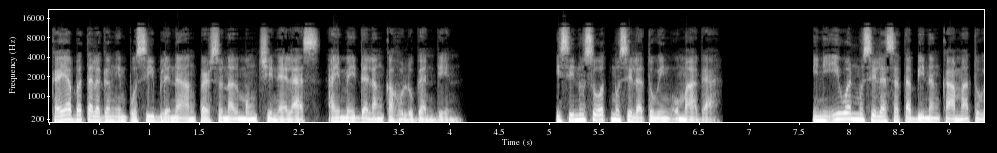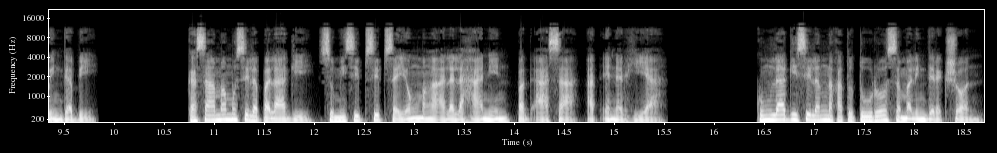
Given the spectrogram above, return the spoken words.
Kaya ba talagang imposible na ang personal mong tsinelas ay may dalang kahulugan din? Isinusuot mo sila tuwing umaga. Iniiwan mo sila sa tabi ng kama tuwing gabi. Kasama mo sila palagi, sumisipsip sa iyong mga alalahanin, pag-asa, at enerhiya. Kung lagi silang nakatuturo sa maling direksyon,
